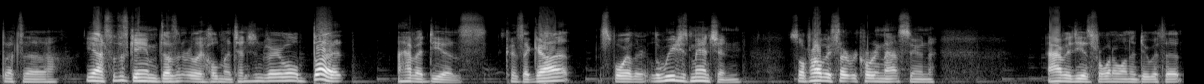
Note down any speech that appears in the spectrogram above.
But, uh, yeah, so this game doesn't really hold my attention very well, but I have ideas. Because I got, spoiler, Luigi's Mansion, so I'll probably start recording that soon. I have ideas for what I want to do with it,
